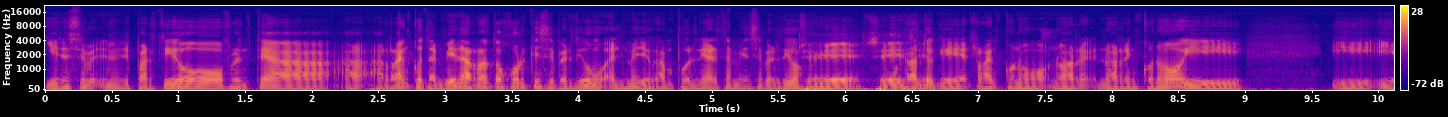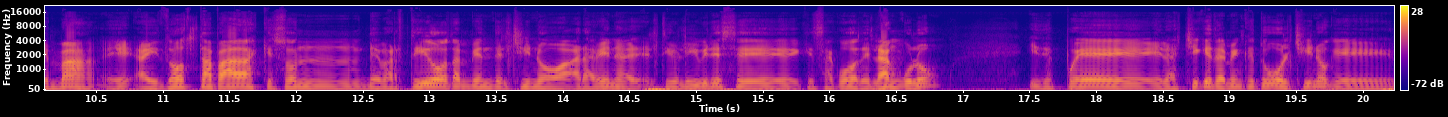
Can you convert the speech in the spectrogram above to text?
y en, ese, en el partido frente a, Ranco también a rato Jorge se perdió, el medio campo lineal también se perdió. Sí, sí, Un rato que Ranco no, no, arrinconó y, y, es más, eh, hay dos tapadas que son de partido también del chino Aravena, el tiro libre se, que sacó del ángulo y después el achique también que tuvo el chino que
